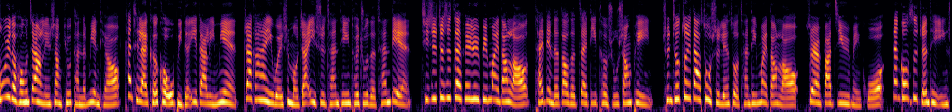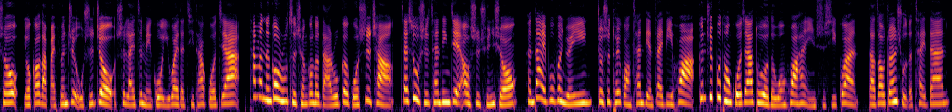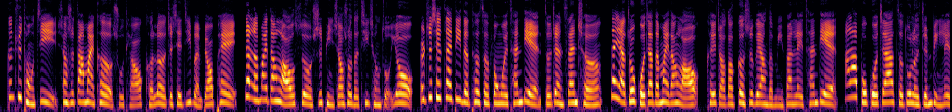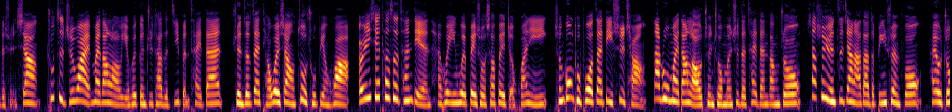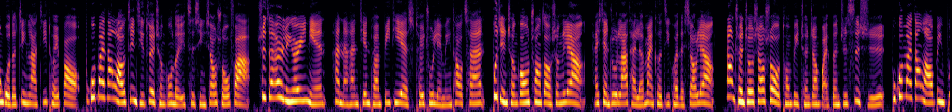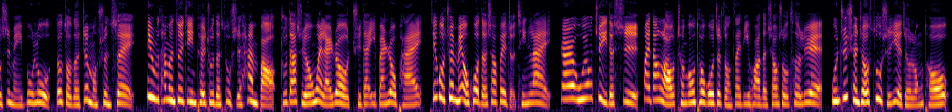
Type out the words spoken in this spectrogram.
浓郁的红酱连上 Q 弹的面条，看起来可口无比的意大利面，乍看还以为是某家意式餐厅推出的餐点，其实这是在菲律宾麦当劳才点得到的在地特殊商品。全球最大速食连锁餐厅麦当劳虽然发迹于美国，但公司整体营收有高达百分之五十九是来自美国以外的其他国家。他们能够如此成功的打入各国市场，在速食餐厅界傲视群雄，很大一部分原因就是推广餐点在地化，根据不同国家独有的文化和饮食习惯，打造专属的菜单。根据统计，像是大麦克、薯条、可乐这些基本标配，占了麦当劳所有食品销售的七成左右，而这些在地的特色风味餐点则占三成。在亚洲国家的麦当劳，可以找到各式各样的米饭类餐点；阿拉伯国家则多了卷饼类的选项。除此之外，麦当劳也会根据它的基本菜单，选择在调味上做出变化。而一些特色餐点还会因为备受消费者欢迎，成功突破在地市场，纳入麦当劳全球门市的菜单当中。像是源自加拿大的冰顺风，还有中国的劲辣鸡腿堡。不过，麦当劳近期最成功的一次行销手法是在二零二一年和南韩天团 BTS 推出联名套餐，不仅成功创造声量，还显著拉抬了麦克鸡块的销量，让全球销售同比成长百分之四十。不过麦当劳并不是每一步路都走得这么顺遂，例如他们最近推出的速食汉堡，主打使用未来肉取代一般肉排，结果却没有获得消费者青睐。然而毋庸置疑的是，麦当劳成功透过这种在地化的销售策略，稳居全球速食业者龙头。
